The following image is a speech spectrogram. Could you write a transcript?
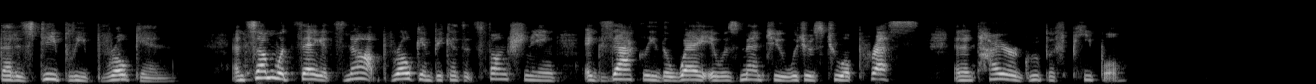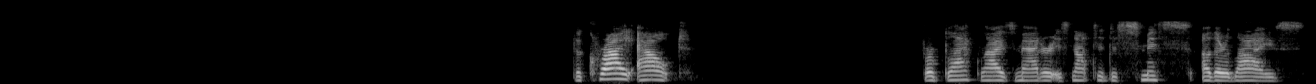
that is deeply broken. And some would say it's not broken because it's functioning exactly the way it was meant to, which was to oppress an entire group of people. The cry out for Black Lives Matter is not to dismiss other lives.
